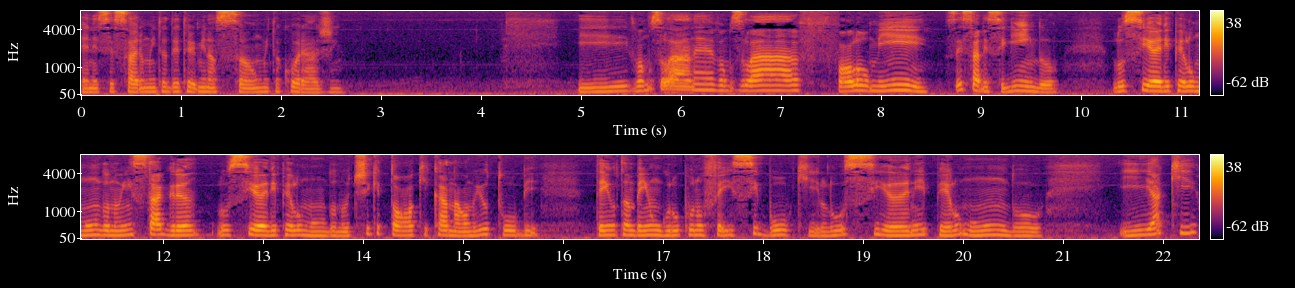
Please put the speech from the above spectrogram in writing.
é necessário muita determinação, muita coragem. E vamos lá, né? Vamos lá, follow me. Vocês estão me seguindo? Luciane pelo Mundo no Instagram, Luciane pelo Mundo no TikTok, canal no YouTube. Tenho também um grupo no Facebook, Luciane pelo Mundo. E aqui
